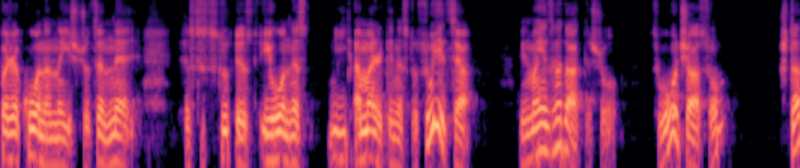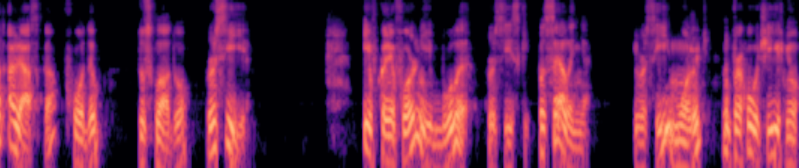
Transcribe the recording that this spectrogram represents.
переконаний, що це не е, його не Америки не стосується, він має згадати, що свого часу штат Аляска входив до складу Росії. І в Каліфорнії були російські поселення. І в Росії можуть, ну, враховуючи їхню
